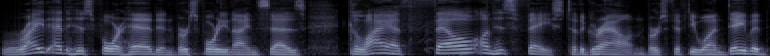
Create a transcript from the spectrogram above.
right at his forehead. And verse 49 says, Goliath fell on his face to the ground. Verse 51 David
